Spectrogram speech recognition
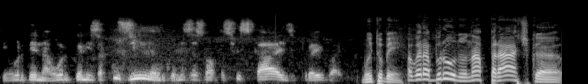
Tem ordena, organiza a cozinha, organiza as notas fiscais e por aí vai. Muito bem. Agora, Bruno, na prática,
